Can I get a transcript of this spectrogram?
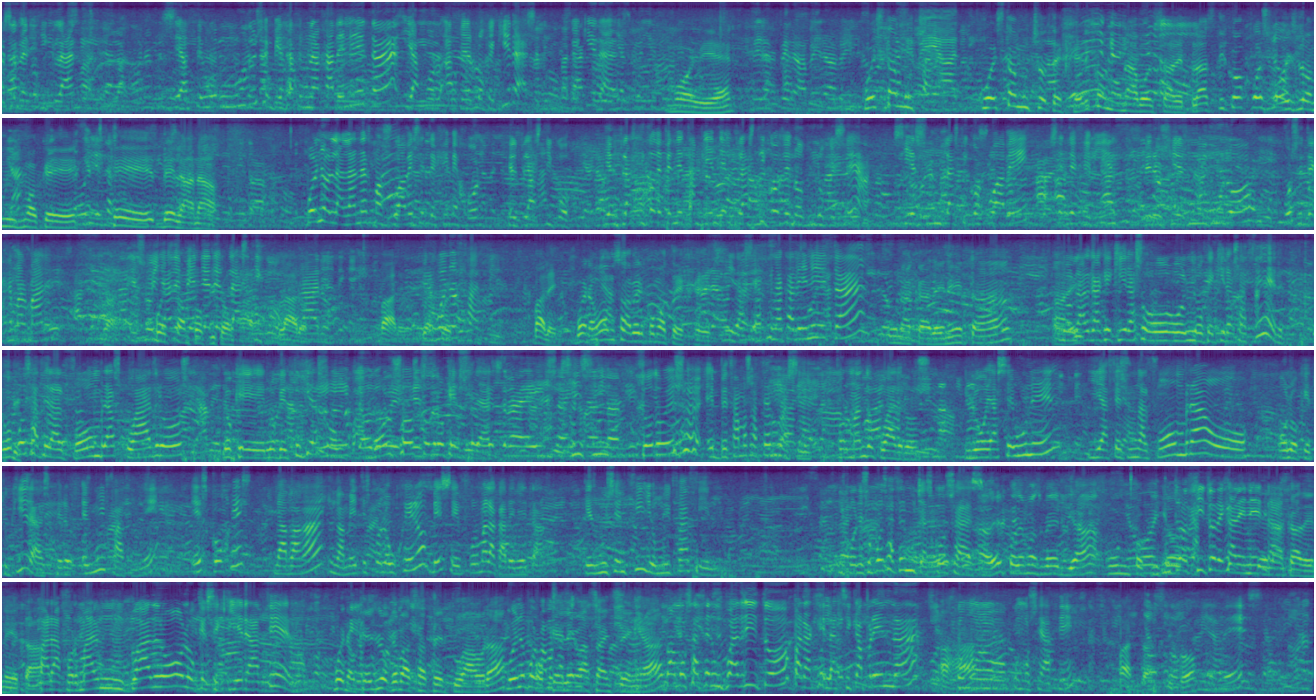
que se reciclan. Se hace un nudo y se empieza a hacer una cadeneta y a for- hacer lo que quieras, el que quieras. Muy bien. Espera, espera, a ver, a ver. ¿Cuesta mucho, ¿Cuesta mucho tejer con una bolsa de plástico Pues no. o es lo mismo que, que de lana? Bueno, la lana es más suave, se teje mejor que el plástico. Y el plástico depende también del plástico de lo duro que sea. Si es un plástico suave, se teje bien, pero si es muy duro, pues se teje más mal. Eso ya Cuesta depende del más, plástico, claro. claro. Vale, Pero bueno, es fácil. Vale, bueno, vamos a ver cómo tejes. Mira, se hace una cadeneta, Una cadeneta. lo ahí. larga que quieras o, o lo que quieras hacer. Luego puedes hacer alfombras, cuadros, lo que, lo que tú quieras, o bolsos, todo lo que quieras. Sí, sí, todo eso empezamos a hacerlo así, formando cuadros. Y luego ya se unen y haces una alfombra o, o lo que tú quieras. Pero es muy fácil, ¿eh? Es coges la vaga y la metes por el agujero, ves, se forma la cadeneta. Que es muy sencillo, muy fácil. Y con eso puedes hacer muchas cosas. A ver, podemos ver ya un poquito Un trocito de cadeneta. de la cadeneta. Para formar un cuadro o lo que se quiera hacer. Bueno, ¿qué es lo que vas a hacer tú ahora? Bueno, pues ¿O vamos qué a le hacer, vas a enseñar? Vamos a hacer un cuadrito para que la chica aprenda cómo, cómo se hace. Fantástico. Mira, ¿ves?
